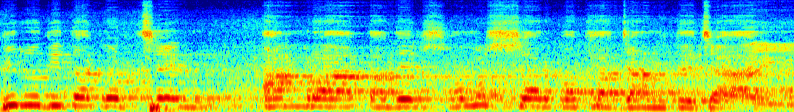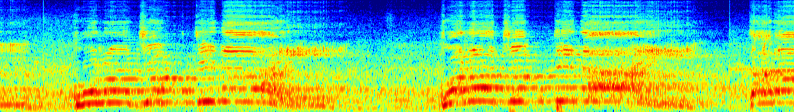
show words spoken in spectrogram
বিরোধিতা করছেন, আমরা তাদের সমস্যার কথা জানতে চাই। কোনো যুক্তি নাই, কোনো যুক্তি নাই। তারা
